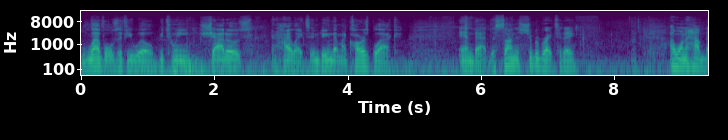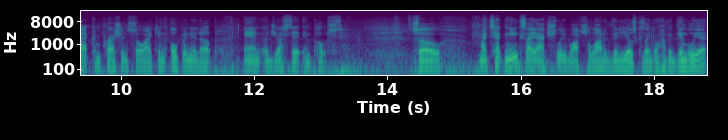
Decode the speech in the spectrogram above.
levels, if you will, between shadows and highlights. And being that my car is black and that the sun is super bright today, I want to have that compression so I can open it up and adjust it in post. So my techniques, I actually watched a lot of videos because I don't have a gimbal yet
